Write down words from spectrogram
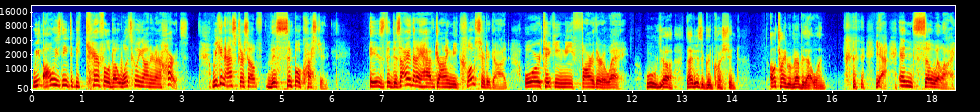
we always need to be careful about what's going on in our hearts. we can ask ourselves this simple question Is the desire that I have drawing me closer to God or taking me farther away? Oh, yeah, that is a good question. I'll try and remember that one. yeah, and so will I.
